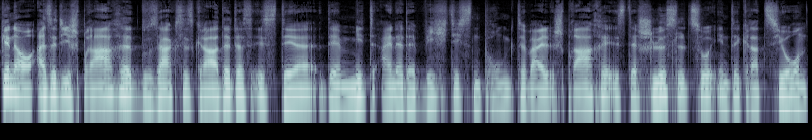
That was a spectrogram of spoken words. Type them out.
Genau, also die Sprache, du sagst es gerade, das ist der, der mit einer der wichtigsten Punkte, weil Sprache ist der Schlüssel zur Integration.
